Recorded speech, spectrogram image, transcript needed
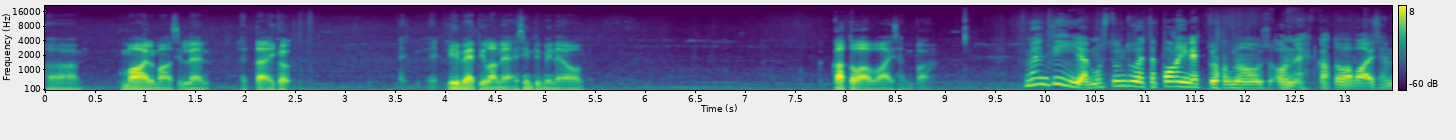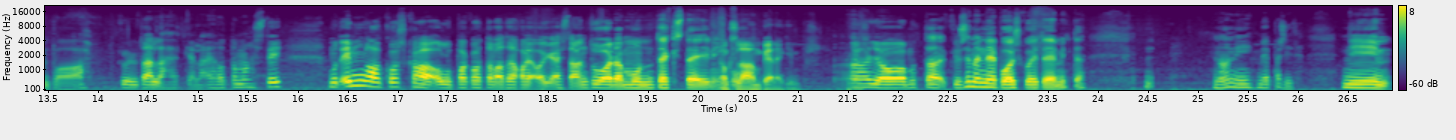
ää, maailmaan silleen, että eikö live-tilanne ja esiintyminen on katoavaisempaa? Mä en tiedä, musta tuntuu, että painettu runous on ehkä katoavaisempaa. Kyllä tällä hetkellä ehdottomasti. Mutta ei mulla ole koskaan ollut pakottava tarve oikeastaan tuoda mun tekstejä. Niin Onko kimpus? Ah, joo, mutta kyllä se menee pois, kun ei tee mitään. No niin, mepä siitä. Niin,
